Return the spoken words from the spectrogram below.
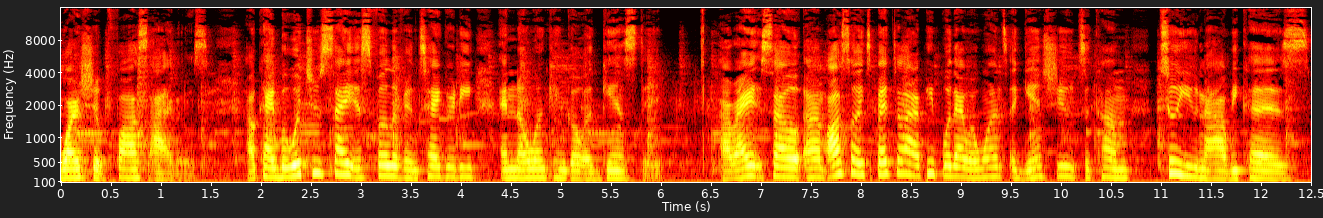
worship false idols, okay? But what you say is full of integrity and no one can go against it. All right. So, um, also expect a lot of people that were once against you to come to you now because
